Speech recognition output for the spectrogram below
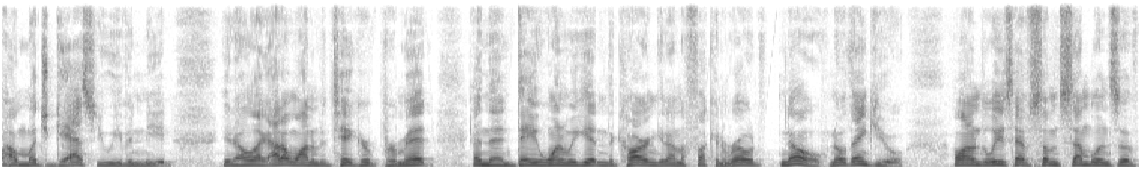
how much gas you even need. You know, like I don't want him to take her permit, and then day one we get in the car and get on the fucking road. No, no, thank you. I want him to at least have some semblance of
